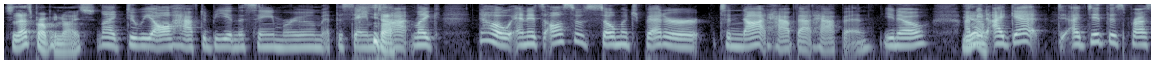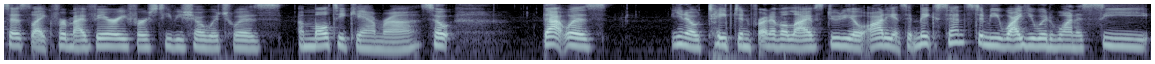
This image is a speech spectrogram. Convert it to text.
So that's probably nice. Like do we all have to be in the same room at the same Yeah. time? Like no and it's also so much better to not have that happen you know? I mean i get i did this process like for my very first tv show which was a multi-camera. So that was you know taped in front of a live studio audience. It makes sense to me why you would want to see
